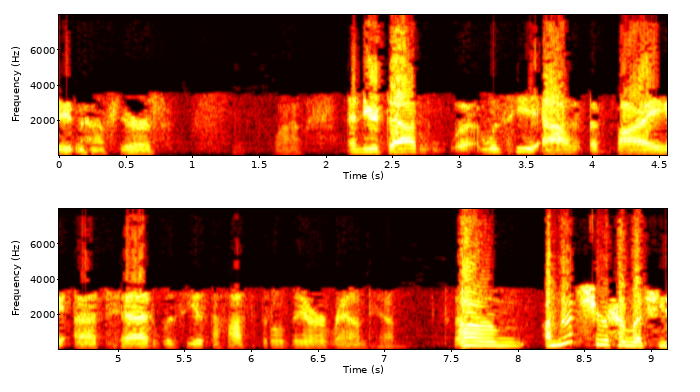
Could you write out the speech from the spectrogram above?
eight and a half years. Wow. And your dad, was he out by uh, Ted? Was he at the hospital there around him? Um, I'm not sure how much he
